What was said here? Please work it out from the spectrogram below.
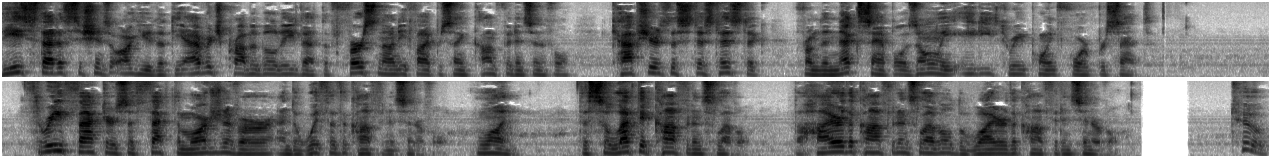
These statisticians argue that the average probability that the first 95% confidence interval captures the statistic from the next sample is only 83.4%. Three factors affect the margin of error and the width of the confidence interval. 1. The selected confidence level. The higher the confidence level, the wider the confidence interval. 2.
